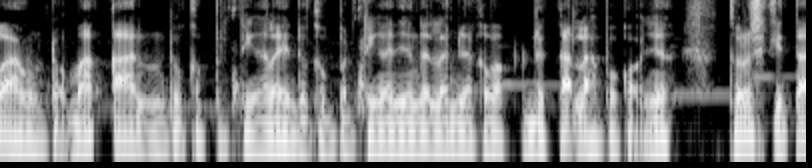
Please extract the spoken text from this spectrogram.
uang untuk makan, untuk kepentingan lain, untuk kepentingan yang dalam jangka waktu dekat lah pokoknya. Terus kita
